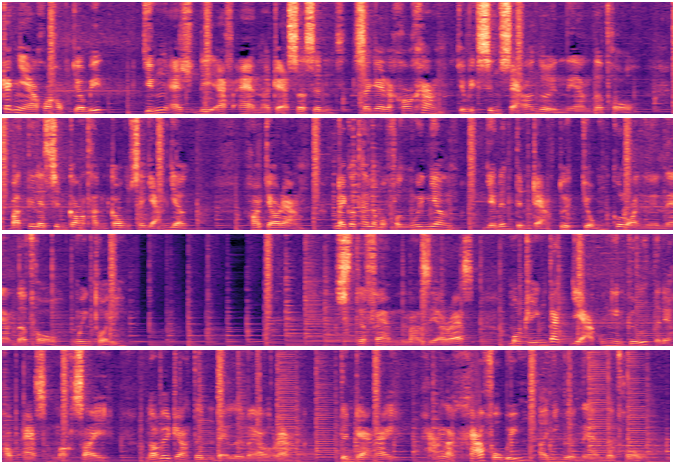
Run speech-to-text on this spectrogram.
Các nhà khoa học cho biết, chứng HDFN ở trẻ sơ sinh sẽ gây ra khó khăn cho việc sinh sản ở người Neanderthal và tỷ lệ sinh con thành công sẽ giảm dần. Họ cho rằng đây có thể là một phần nguyên nhân dẫn đến tình trạng tuyệt chủng của loài người Neanderthal nguyên thủy. Stefan Maziares, một chuyên tác giả của nghiên cứu tại Đại học Aix Marseille, nói với trang tin Daily Mail rằng tình trạng này hẳn là khá phổ biến ở những người Neanderthal.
